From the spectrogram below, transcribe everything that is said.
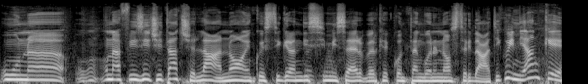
un- una fisicità ce l'ha, no? In questi grandissimi server che contengono i nostri dati. Quindi anche,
